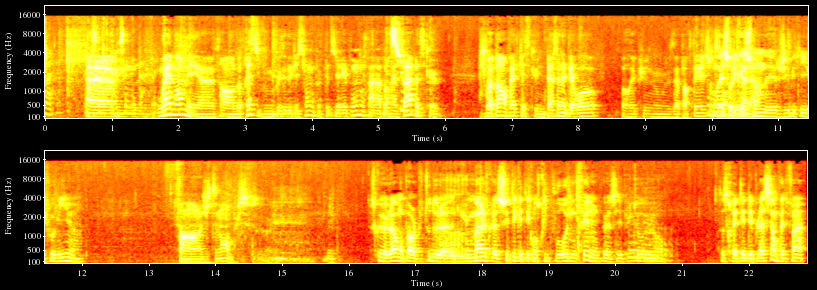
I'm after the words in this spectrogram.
voilà. Euh, ouais, non, mais euh, enfin, après, si vous me posez des questions, on peut peut-être y répondre par rapport Bien à sûr. ça, parce que je vois pas en fait qu'est-ce qu'une personne hétéro aurait pu nous apporter. Ouais, sur les questions des LGBTI-phobie. euh. Enfin, justement, en plus. euh, Parce que là, on parle plutôt de la- du mal que la société qui était construite pour eux nous fait, donc euh, c'est plutôt. Genre, ça serait été déplacé en fait. Enfin,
